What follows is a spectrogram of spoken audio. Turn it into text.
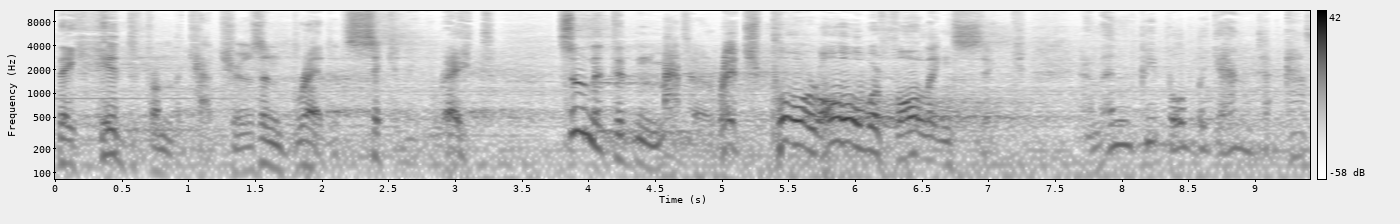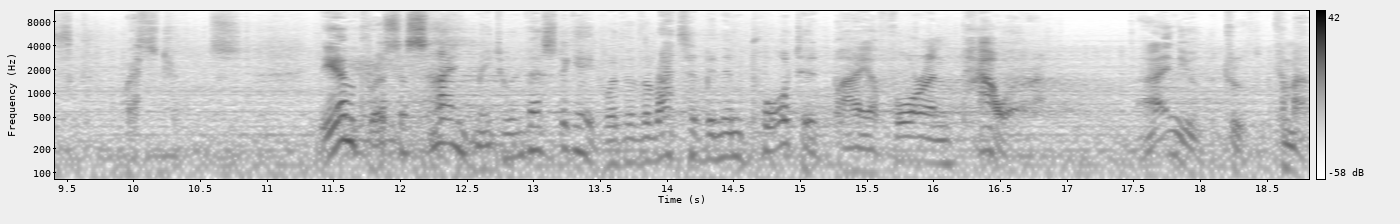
They hid from the catchers and bred at sickening rate. Soon it didn't matter. Rich, poor, all were falling sick. And then people began to ask questions. The Empress assigned me to investigate whether the rats had been imported by a foreign power. I knew the truth would come out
